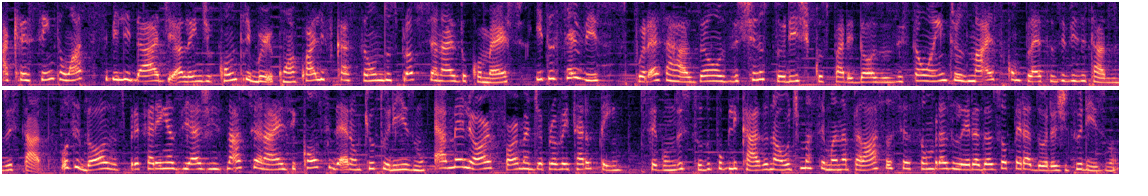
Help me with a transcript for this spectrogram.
acrescentam acessibilidade, além de contribuir com a qualificação dos profissionais do comércio e dos serviços. Por essa razão, os destinos turísticos para idosos estão entre os mais completos e visitados do estado. Os idosos preferem as viagens nacionais e consideram que o turismo é a melhor forma de aproveitar o tempo, segundo o estudo publicado na última semana pela Associação Brasileira das Operadoras de Turismo.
